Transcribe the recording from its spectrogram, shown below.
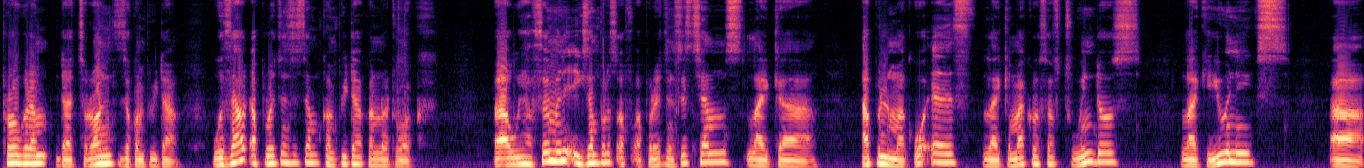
program that runs the computer. Without operating system, computer cannot work. Uh, we have so many examples of operating systems like uh, Apple Mac OS, like Microsoft Windows, like Unix, uh,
